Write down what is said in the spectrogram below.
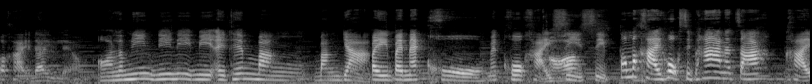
ก็ขายได้อยู่แล้ว อ๋อ แล้วนี่นี่นี่มีไอเทมบางบางอย่าง ไปไปแมคโครแมคโครขาย อ๋อ 40 ต้องมาขาย 65 นะจ๊ะ ขาย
